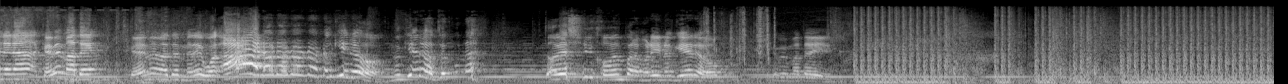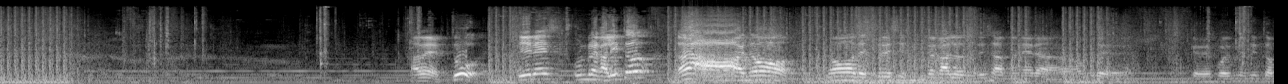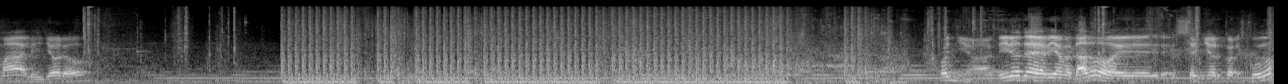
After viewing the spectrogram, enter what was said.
nena! ¡Que me maten! ¡Que me maten! Me da igual. ¡Ah! ¡No, no, no, no! ¡No quiero! ¡No quiero! Tengo una... Todavía soy joven para morir, no quiero. Que me matéis. A ver, tú, ¿tienes un regalito? ¡Ah! ¡No! No desprecies un regalo de esa manera, hombre. Que después me siento mal y lloro. Coño, ¿a ti no te había matado el señor con escudo?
